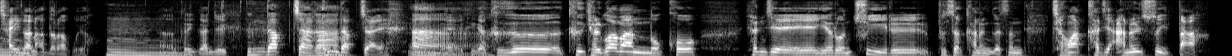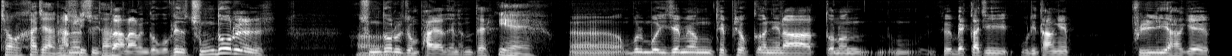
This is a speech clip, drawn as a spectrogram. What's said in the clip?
차이가 나더라고요. 음. 어, 그러니까 이제 응답자가. 응답자에. 아. 예, 그러니까 그, 그 결과만 놓고 현재의 여론 추이를 분석하는 것은 정확하지 않을 수 있다. 정확하지 않을, 않을 수수 있다. 있다라는 거고. 그래서 중도를, 중도를 좀 봐야 되는데, 예. 어, 뭐, 뭐 이재명 대표 건이나 또는 그 몇 가지 우리 당에 불리하게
